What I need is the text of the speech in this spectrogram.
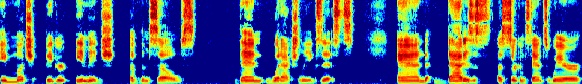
a much bigger image of themselves than what actually exists. And that is a, a circumstance where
